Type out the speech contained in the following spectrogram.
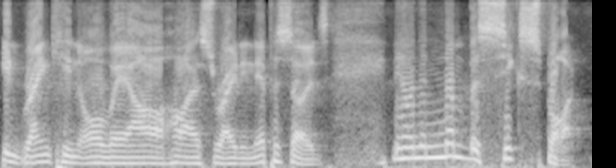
in ranking of our highest rating episodes. Now, in the number six spot,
